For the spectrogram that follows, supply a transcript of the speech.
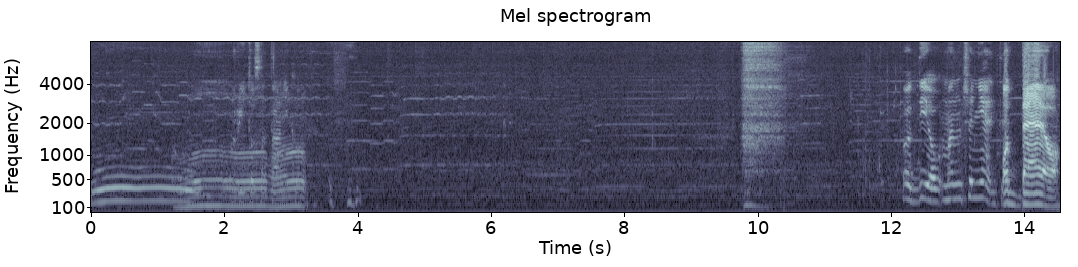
Uh, Oddio, ma non c'è niente. Oddio!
